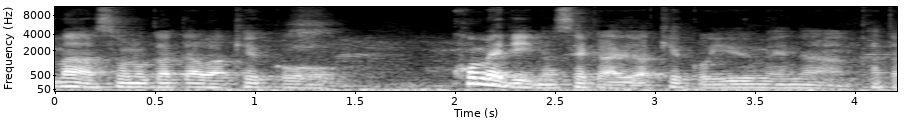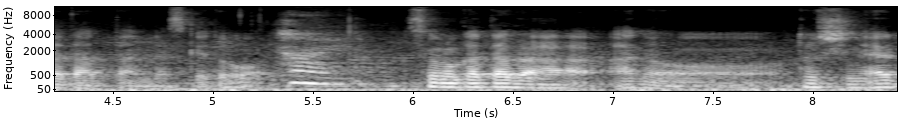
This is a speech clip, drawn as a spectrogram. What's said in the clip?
まあその方は結構コメディの世界では結構有名な方だったんですけどはいその方が「あのトシね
